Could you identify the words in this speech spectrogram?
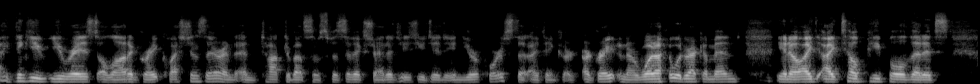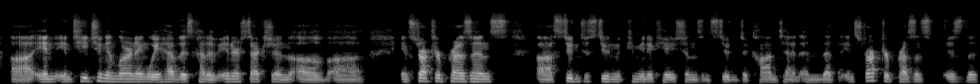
I think you you raised a lot of great questions there and, and talked about some specific strategies you did in your course that I think are, are great and are what I would recommend. You know, I, I tell people that it's uh, in, in teaching and learning, we have this kind of intersection of uh, instructor presence, student to student communications, and student to content. And that instructor presence is the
